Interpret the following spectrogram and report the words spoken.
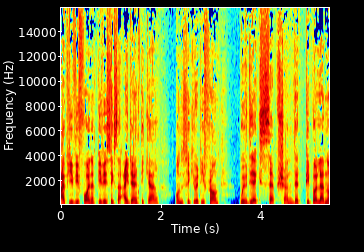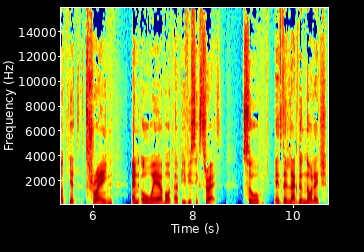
IPv4 and IPv6 are identical on the security front, with the exception that people are not yet trained and aware about IPv6 threats. So if they lack the knowledge,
